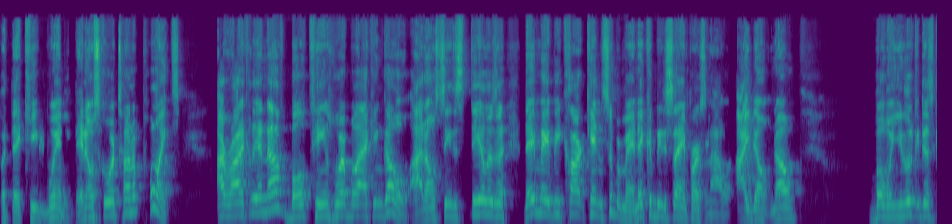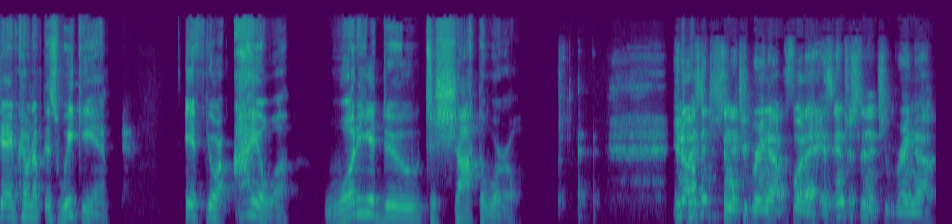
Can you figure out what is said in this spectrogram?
but they keep winning. They don't score a ton of points Ironically enough, both teams wear black and gold. I don't see the Steelers. They may be Clark Kent and Superman. They could be the same person. Howard. I don't know. But when you look at this game coming up this weekend, if you're Iowa, what do you do to shock the world? You know, it's interesting that you bring up for that. It's interesting that you bring up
